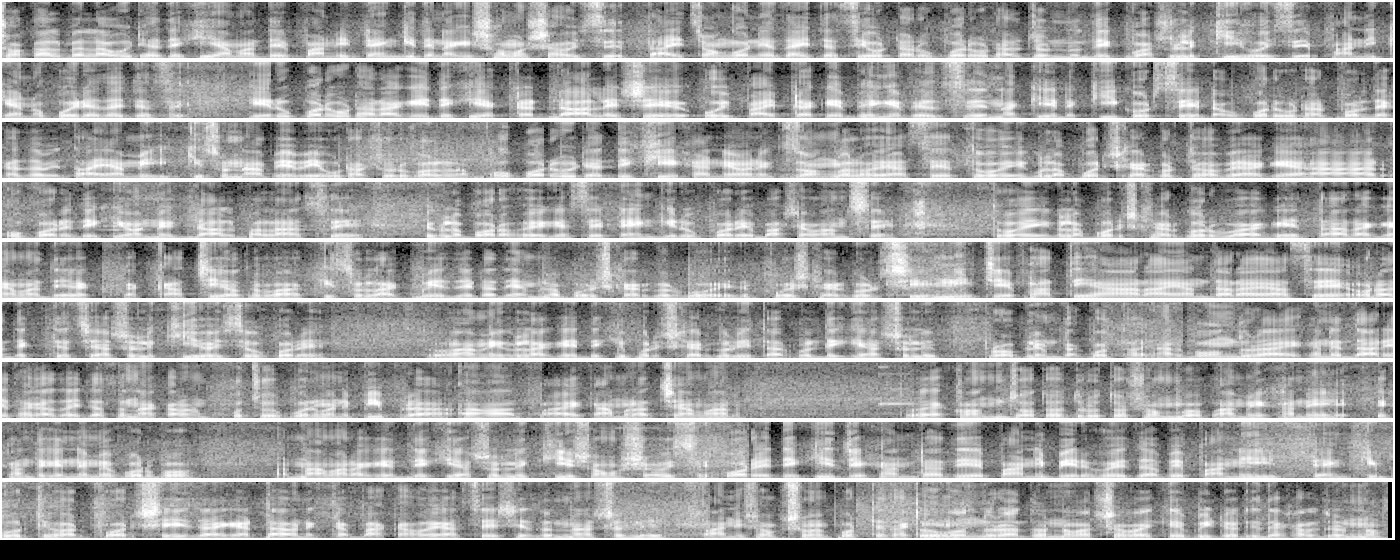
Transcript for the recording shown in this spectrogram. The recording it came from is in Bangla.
সকালবেলা উঠে দেখি আমাদের পানির ট্যাঙ্কিতে নাকি সমস্যা হয়েছে তাই চঙ্গনিয়া যাইতেছি ওটার উপরে ওঠার জন্য। দেখব আসলে কি হয়েছে পানি কেন পড়ে যাইতেছে। এর উপরে ওঠার আগেই দেখি একটা ডাল এসে ওই পাইপটাকে ভেঙে ফেলছে, নাকি এটা কি করছে, এটা উপরে ওঠার পর দেখা যাবে। তাই আমি কিছু না ভেবে ওঠা শুরু করলাম। উপরে উঠে দেখি এখানে অনেক জঙ্গল হয়ে আছে, তো এগুলো পরিষ্কার করতে হবে আগে। আর উপরে দেখি অনেক ডালপালা আছে, এগুলো বড় হয়ে গেছে, ট্যাঙ্কির উপরে বাসা বাঁধছে। তো এগুলা পরিষ্কার করব। আগে তার আগে আমাদের একটা কাঁচি অথবা কিছু লাগবে, যেটা দিয়ে আমরা পরিষ্কার করব। যে পরিষ্কার করছি। নিচে ফাতিহা আর আয়ান দাঁড়ায় আছে। ওরা দেখতেছে আসলে কি হয়েছে উপরে। তো আমি এগুলো আগে দেখি, পরিষ্কার করি। তারপর দেখি আসলে প্রবলেমটা কোথায়। আর বন্ধুরা, এখানে দাঁড়িয়ে থাকা যাইতেছে না, কারণ প্রচুর পরিমাণে পিঁপড়া আর পায়ে কামড়াচ্ছে আমার। তো এখন যত দ্রুত সম্ভব আমি এখানে, এখান থেকে নেমে পড়ব। আর নামার আগে দেখি আসলে কি সমস্যা হয়েছে। পরে দেখি যেখানটা দিয়ে পানি বের হয়ে যাবে, পানি ট্যাঙ্কি ভর্তি হওয়ার পর সেই জায়গাটা অনেকটা বাঁকা হয়ে আছে, সেজন্য আসলে পানি সবসময় পড়তে থাকে। বন্ধুরা, ধন্যবাদ সবাইকে ভিডিওটি দেখার জন্য।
